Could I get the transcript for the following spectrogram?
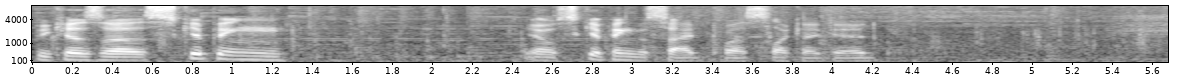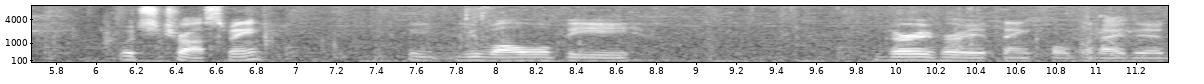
because uh, skipping, you know, skipping the side quests like I did, which trust me, you, you all will be very, very thankful that I did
